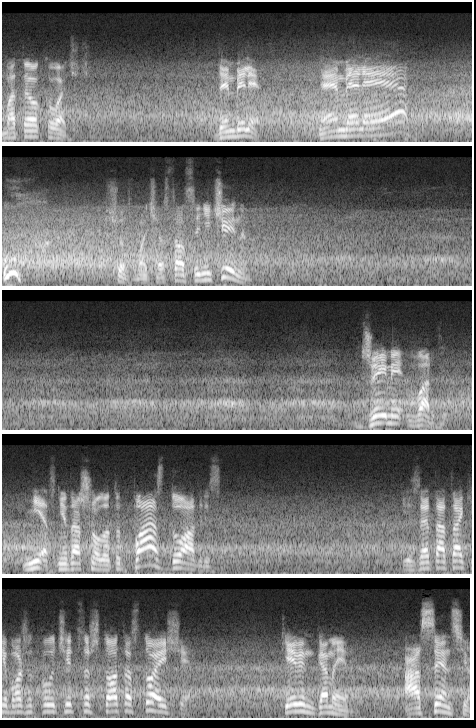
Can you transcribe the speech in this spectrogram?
Матео Ковачич. Дембеле. Дембеле. Ух! Счет в матче остался ничейным. Джейми Варди. Нет, не дошел этот пас до адреса. Из этой атаки может получиться что-то стоящее. Кевин Гамейро. Асенсио.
